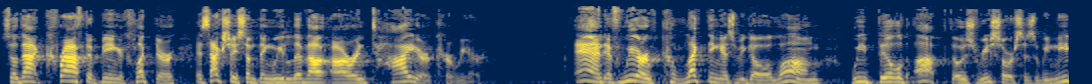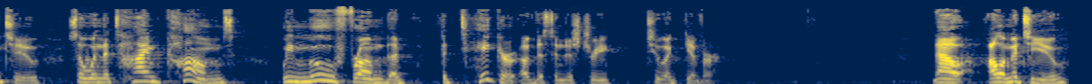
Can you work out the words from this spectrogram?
So, that craft of being a collector is actually something we live out our entire career. And if we are collecting as we go along, we build up those resources we need to. So, when the time comes, we move from the, the taker of this industry to a giver. Now, I'll admit to you,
